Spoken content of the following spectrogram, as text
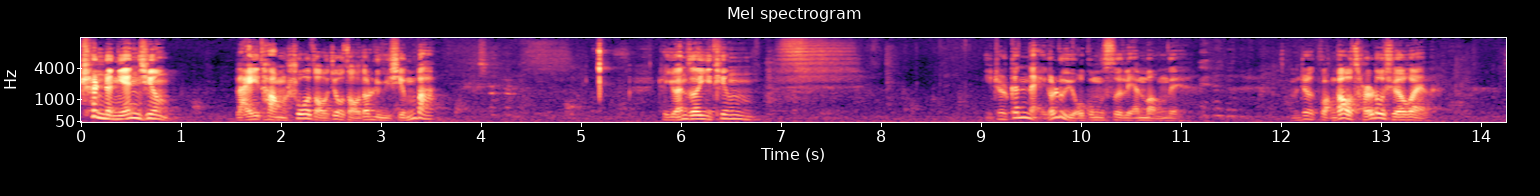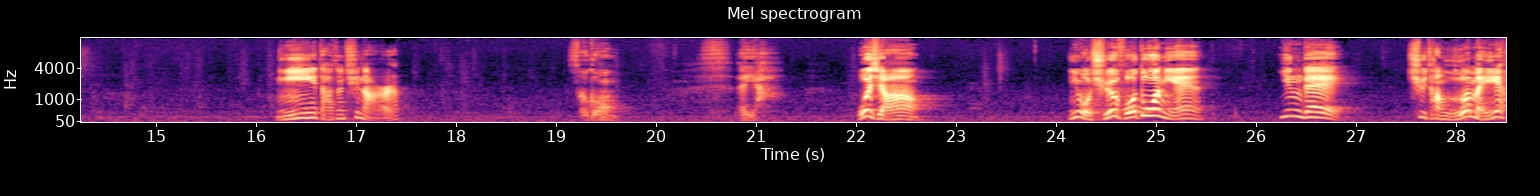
趁着年轻，来一趟说走就走的旅行吧。这元泽一听，你这是跟哪个旅游公司联盟的呀？我们这广告词儿都学会了。你打算去哪儿啊，泽公？哎呀！我想，你我学佛多年，应该去趟峨眉呀。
